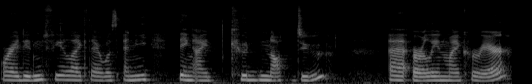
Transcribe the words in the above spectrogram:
or I didn't feel like there was anything I could not do uh, early in my career.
